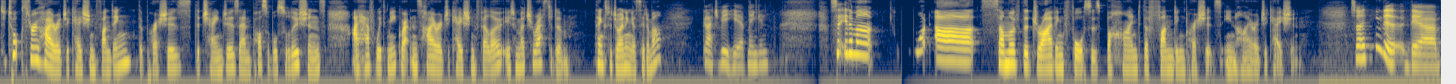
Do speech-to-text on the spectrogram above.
To talk through higher education funding, the pressures, the changes, and possible solutions, I have with me Grattan's Higher Education Fellow, Ittima Cherastidtham. Thanks for joining us, Ittima. Glad to be here, Megan. So, Ittima, what are some of the driving forces behind the funding pressures in higher education? So I think that there are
